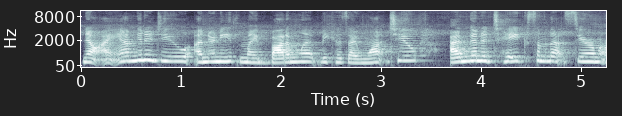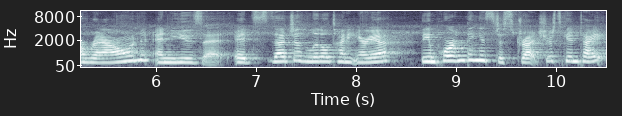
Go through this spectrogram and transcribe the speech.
Now I am gonna do underneath my bottom lip because I want to. I'm gonna take some of that serum around and use it. It's such a little tiny area. The important thing is to stretch your skin tight.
